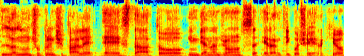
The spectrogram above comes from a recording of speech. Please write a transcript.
l'annuncio principale è stato Indiana Jones e l'antico cerchio,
